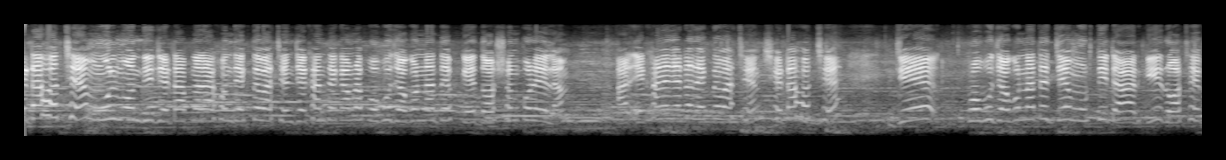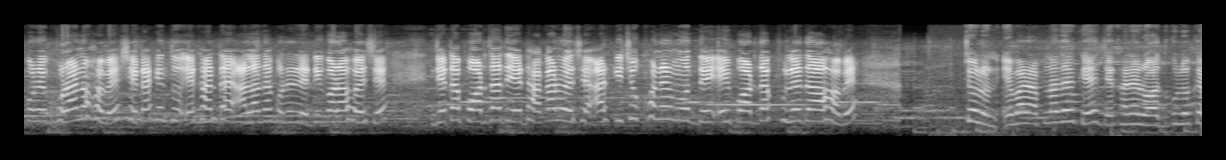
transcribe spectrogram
এটা হচ্ছে মূল মন্দির যেটা আপনারা এখন দেখতে পাচ্ছেন, যেখান থেকে আমরা প্রভু জগন্নাথ দেবকে দর্শন করে এলাম। আর এখানে যেটা দেখতে পাচ্ছেন, সেটা হচ্ছে যে প্রভু জগন্নাথের যে মূর্তিটা আর কি রথে করে ঘোরানো হবে, সেটা কিন্তু এখানটায় আলাদা করে রেডি করা হয়েছে, যেটা পর্দা দিয়ে ঢাকা রয়েছে। আর কিছুক্ষণের মধ্যে এই পর্দা খুলে দেওয়া হবে। চলুন, এবার আপনাদেরকে যেখানে রথগুলোকে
